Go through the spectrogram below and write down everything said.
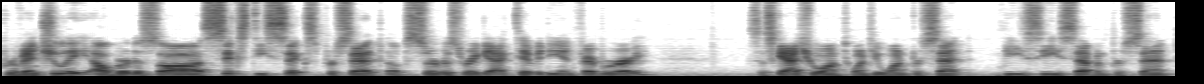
Provincially, Alberta saw 66% of service rig activity in February, Saskatchewan 21%, BC 7%,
